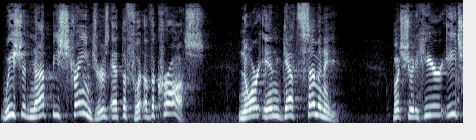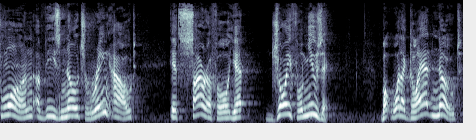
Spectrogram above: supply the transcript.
We should not be strangers at the foot of the cross nor in Gethsemane, but should hear each one of these notes ring out its sorrowful yet joyful music. But what a glad note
